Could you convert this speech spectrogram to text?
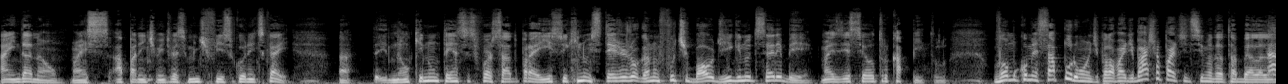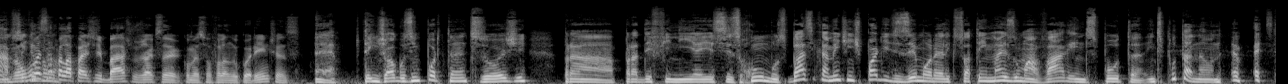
ainda não, mas aparentemente vai ser muito difícil o Corinthians cair. Ah, não que não tenha se esforçado para isso e que não esteja jogando um futebol digno de Série B, mas esse é outro capítulo. Vamos começar por onde? Pela parte de baixo ou a parte de cima da tabela? Ah, vamos começar pela parte de baixo, já que você começou falando do Corinthians. É, tem jogos importantes hoje para definir aí esses rumos. Basicamente, a gente pode dizer, Morelli, que só tem mais uma vaga em disputa. Em disputa não, né? Mas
